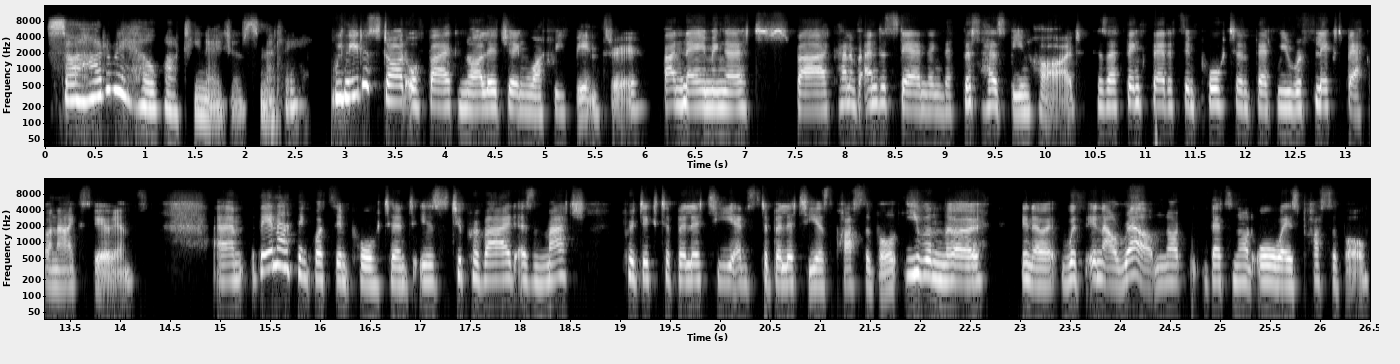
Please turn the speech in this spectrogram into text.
So, how do we help our teenagers, Natalie? We need to start off by acknowledging what we've been through, by naming it, by kind of understanding that this has been hard, because I think that it's important that we reflect back on our experience. Um, then I think what's important is to provide as much predictability and stability as possible, even though you know within our realm not that's not always possible.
